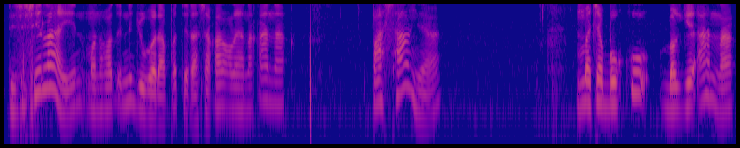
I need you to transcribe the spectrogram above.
Di sisi lain, manfaat ini juga dapat dirasakan oleh anak-anak. Pasalnya, membaca buku bagi anak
